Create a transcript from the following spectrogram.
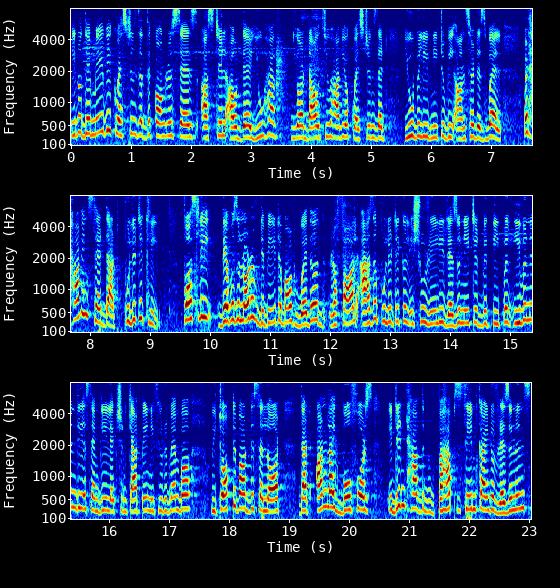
you know, there may be questions that the Congress says are still out there. You have your doubts, you have your questions that you believe need to be answered as well. But having said that, politically, Firstly, there was a lot of debate about whether Rafale, as a political issue really resonated with people even in the assembly election campaign. If you remember, we talked about this a lot, that unlike Bofors, it didn't have the, perhaps the same kind of resonance,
